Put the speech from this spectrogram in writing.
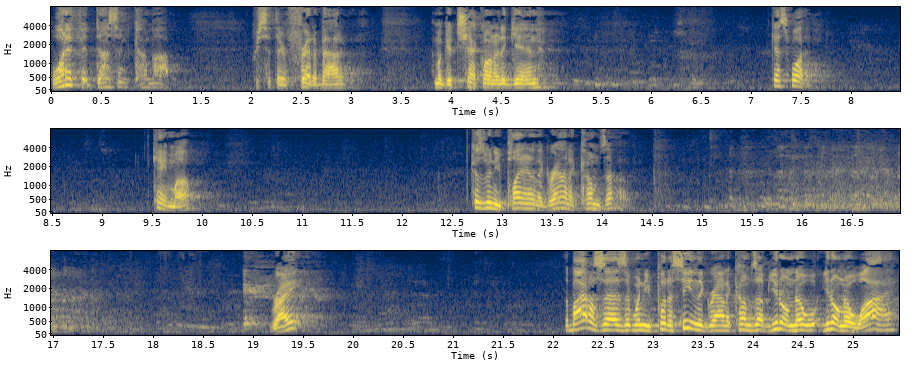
What if it doesn't come up? We sit there and fret about it. I'm going to go check on it again. Guess what? It came up. Because when you plant it in the ground, it comes up. Right? The Bible says that when you put a seed in the ground, it comes up. You don't know, you don't know why.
